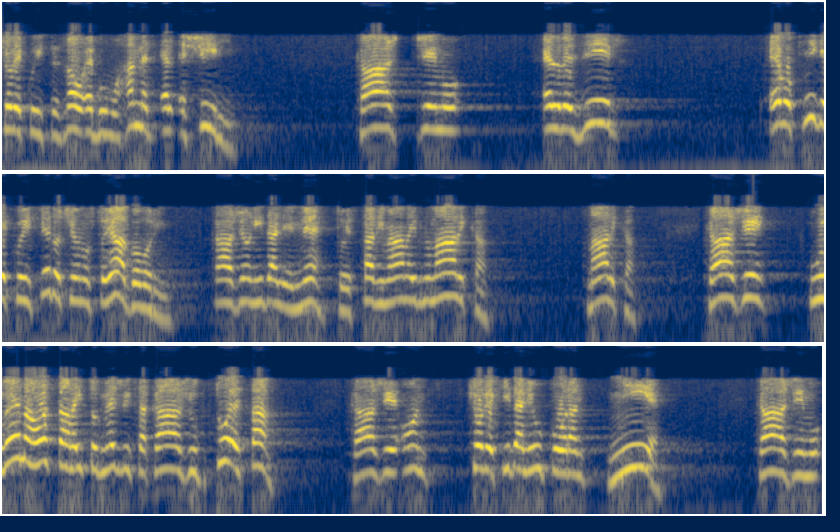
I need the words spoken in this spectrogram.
Čovjek koji se zvao Ebu Muhammed el Eširi. Kaže mu, el Vezir, evo knjige koji svjedoče ono što ja govorim. Kaže on i dalje, ne, to je stav imama Ibnu Malika. Malika. Kaže, u lema ostala istog međlisa kažu, to je stav. Kaže on, čovjek i dalje uporan, nije. Kaže mu,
